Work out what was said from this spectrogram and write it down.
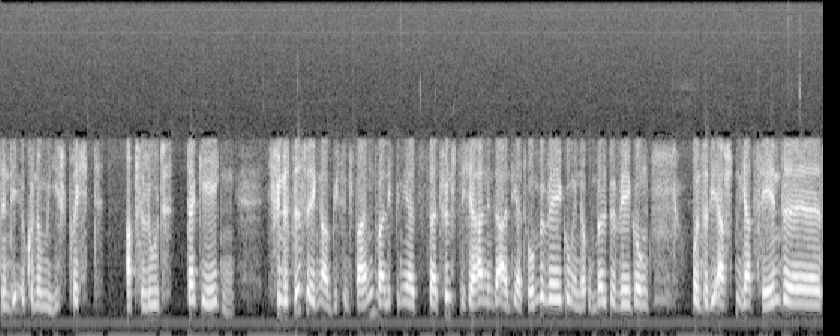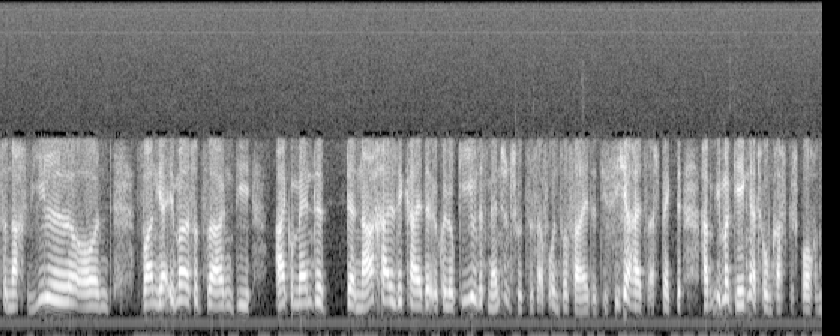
denn die Ökonomie spricht absolut dagegen. Ich finde es deswegen auch ein bisschen spannend, weil ich bin jetzt seit 50 Jahren in der Anti-Atom-Bewegung, in der Umweltbewegung und so die ersten Jahrzehnte, so nach Wiel und waren ja immer sozusagen die Argumente der Nachhaltigkeit, der Ökologie und des Menschenschutzes auf unserer Seite. Die Sicherheitsaspekte haben immer gegen Atomkraft gesprochen.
